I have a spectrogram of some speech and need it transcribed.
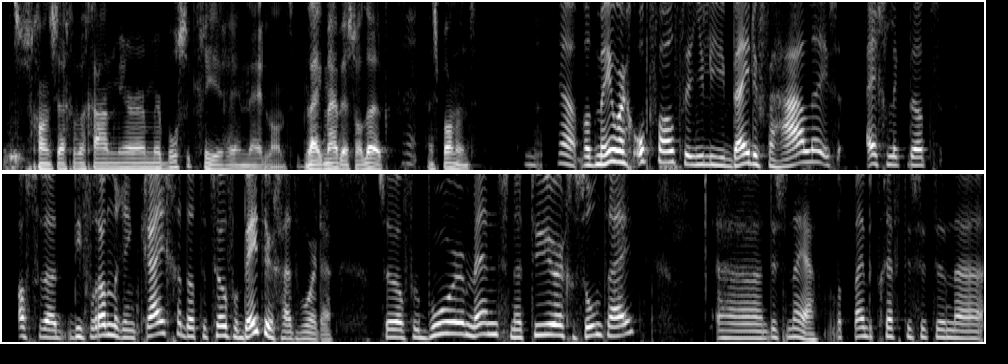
Wat als we gewoon zeggen, we gaan meer, meer bossen creëren in Nederland. Lijkt mij best wel leuk en spannend. Ja, wat me heel erg opvalt in jullie beide verhalen... is eigenlijk dat als we die verandering krijgen... dat het zoveel beter gaat worden. Zowel voor boer, mens, natuur, gezondheid... Uh, dus nou ja, wat mij betreft is het een, uh,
